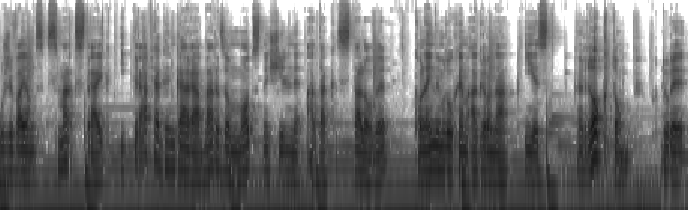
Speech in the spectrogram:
używając Smart Strike i trafia Gengara bardzo mocny, silny atak stalowy. Kolejnym ruchem Agrona jest Rock Tomb, który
